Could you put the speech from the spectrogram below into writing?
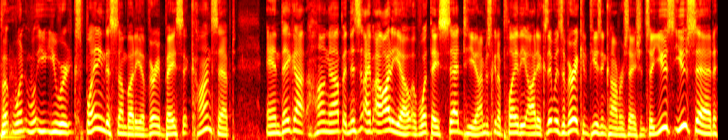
But when, when you, you were explaining to somebody a very basic concept, and they got hung up, and this is I have audio of what they said to you. I'm just going to play the audio because it was a very confusing conversation. So you you said,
